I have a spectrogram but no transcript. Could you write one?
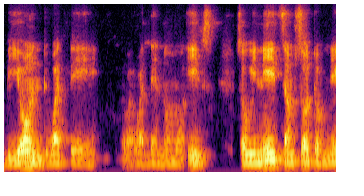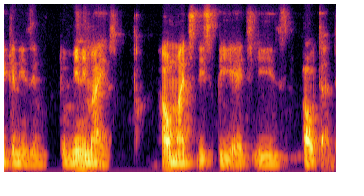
beyond what they what the normal is. So we need some sort of mechanism to minimize how much this pH is altered.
